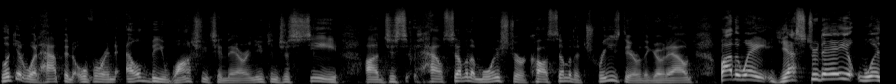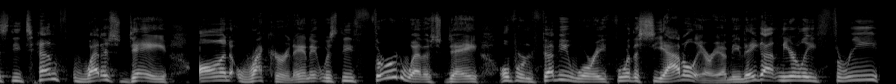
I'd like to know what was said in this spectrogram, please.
Look at what happened over in Elbe, Washington there, and you can just see uh, just how some of the moisture caused some of the trees there to go down. By the way, yesterday was the 10th wettest day on record, and it was the third wettest day over in February for the Seattle area. I mean, they got nearly three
